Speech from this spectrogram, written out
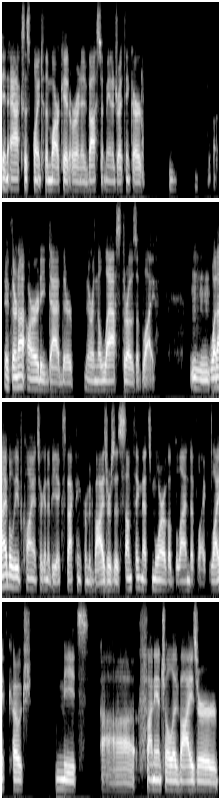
an access point to the market or an investment manager, I think are if they're not already dead, they're they're in the last throes of life. Mm-hmm. What I believe clients are going to be expecting from advisors is something that's more of a blend of like life coach meets uh, financial advisor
